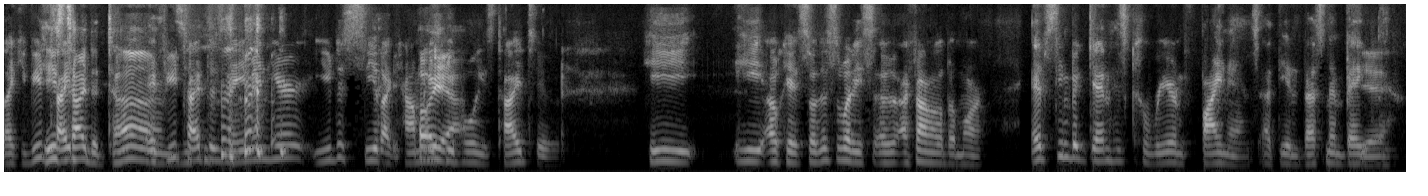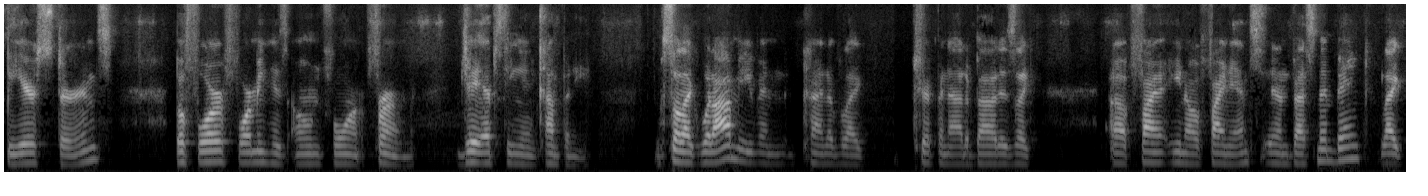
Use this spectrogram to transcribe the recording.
Like if you he's type, tied to tons. If you type his name in here, you just see like how oh, many oh, yeah. people he's tied to. He he. Okay, so this is what he said. I found a little bit more. Epstein began his career in finance at the investment bank yeah. Bear Stearns before forming his own form, firm, J. Epstein and Company. So, like, what I'm even kind of like tripping out about is like, a fi- you know, finance investment bank. Like,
